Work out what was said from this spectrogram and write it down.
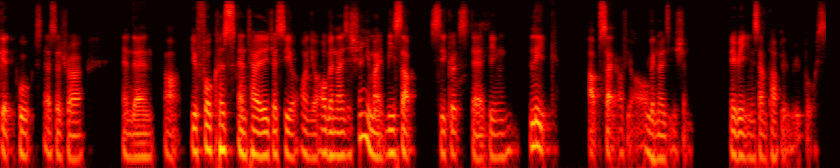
Git hooks, etc., and then uh, you focus entirely just on your organization, you might miss out secrets that are being leaked outside of your organization, maybe in some public repos.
